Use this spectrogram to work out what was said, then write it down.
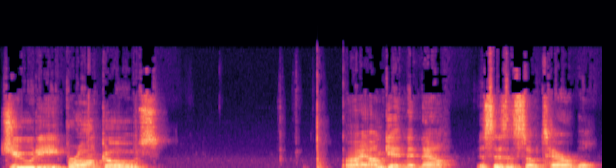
Jeudy Broncos. All right, I'm getting it now. This isn't so terrible.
